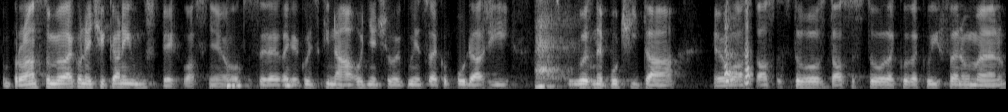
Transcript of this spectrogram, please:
to pro nás to byl jako nečekaný úspěch vlastně, jo. To se tak jako vždycky náhodně člověku něco jako podaří, to vůbec nepočítá, jo, a stal se z toho, stal se z toho jako takový fenomén.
